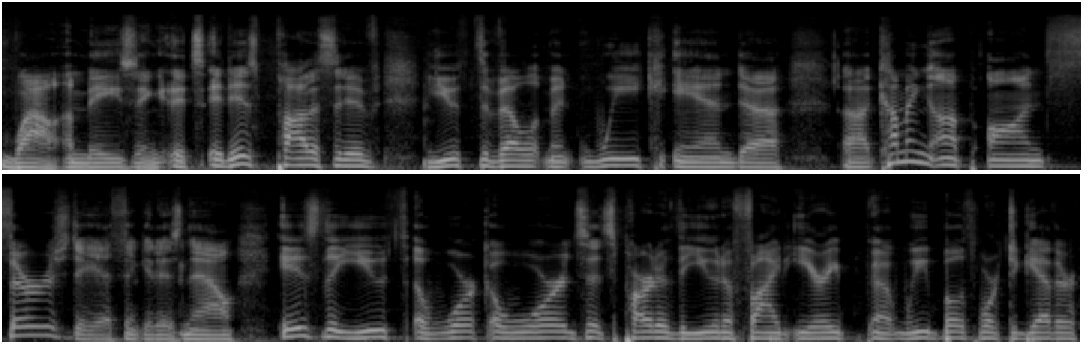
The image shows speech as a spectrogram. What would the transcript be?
Wow, amazing! It's it is positive youth development week, and uh, uh, coming up on Thursday, I think it is now, is the Youth Work Awards. It's part of the Unified Erie. Uh, we both work together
